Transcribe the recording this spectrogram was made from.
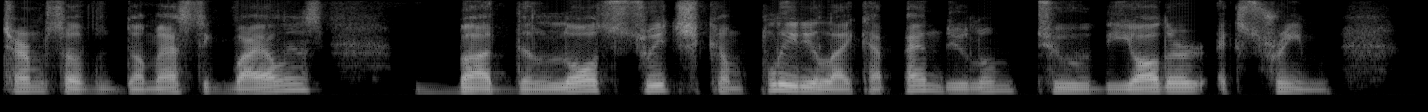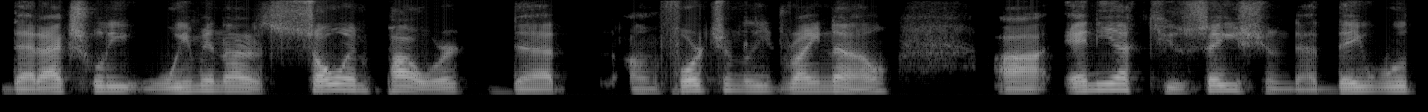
terms of domestic violence, but the law switched completely like a pendulum to the other extreme that actually women are so empowered that unfortunately, right now, uh, any accusation that they would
